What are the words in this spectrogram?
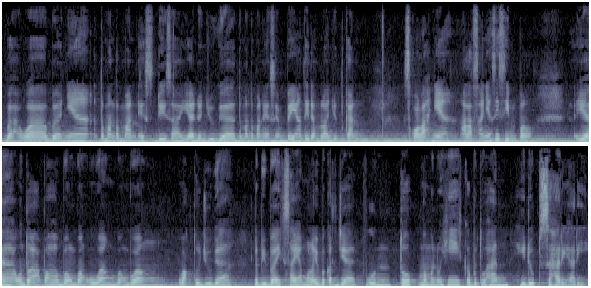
bahwa banyak teman-teman SD saya dan juga teman-teman SMP yang tidak melanjutkan sekolahnya. Alasannya sih simple. Ya untuk apa buang-buang uang buang-buang waktu juga? Lebih baik saya mulai bekerja untuk memenuhi kebutuhan hidup sehari-hari.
